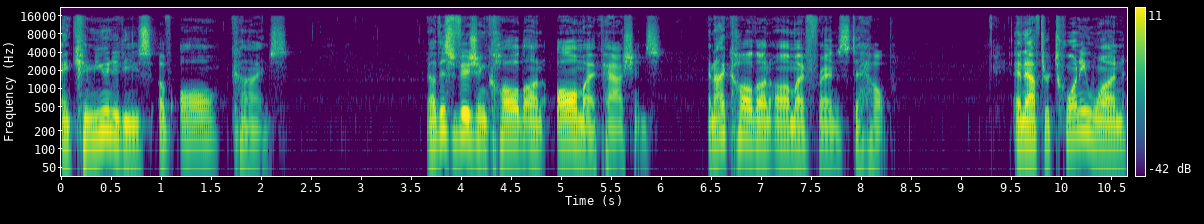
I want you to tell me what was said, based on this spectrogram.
and communities of all kinds. Now, this vision called on all my passions, and I called on all my friends to help. And after 21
